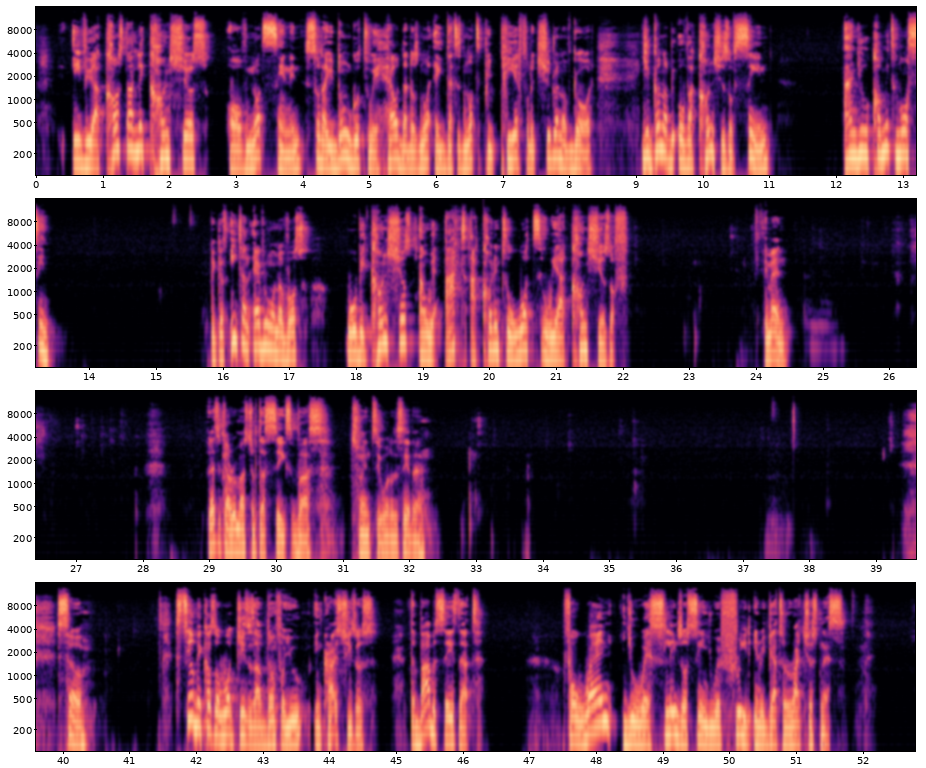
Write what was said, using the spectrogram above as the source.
if you are constantly conscious of not sinning so that you don't go to a hell that does not eh, that is not prepared for the children of God, you're gonna be over conscious of sin and you will commit more sin. Because each and every one of us will be conscious and we act according to what we are conscious of. Amen. Let's look at Romans chapter 6, verse 20. What does it say there? So, still because of what Jesus have done for you in Christ Jesus, the Bible says that for when you were slaves of sin, you were freed in regard to righteousness.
